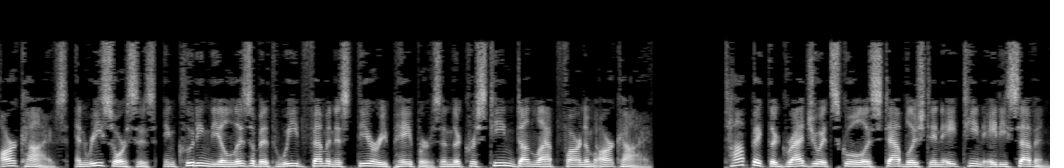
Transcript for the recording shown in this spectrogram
archives, and resources, including the Elizabeth Weed Feminist Theory Papers and the Christine Dunlap Farnham Archive. Topic the Graduate School Established in 1887,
